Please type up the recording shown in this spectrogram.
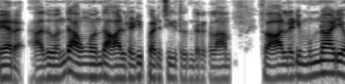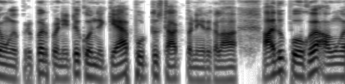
வேற. அது வந்து அவங்க வந்து ஆல்ரெடி படிச்சுக்கிட்டு இருந்திருக்கலாம். ஸோ ஆல்ரெடி முன்னாடி அவங்க ப்ரிப்பேர் பண்ணிவிட்டு கொஞ்சம் கேப் விட்டு ஸ்டார்ட் பண்ணியிருக்கலாம். அது போக அவங்க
